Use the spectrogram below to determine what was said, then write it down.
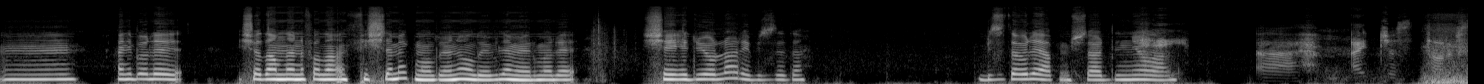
Hmm, hani böyle iş adamlarını falan fişlemek mi oluyor ne oluyor bilemiyorum öyle şey ediyorlar ya bizde de. Bizi de öyle yapmışlar dinliyorlar. Something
